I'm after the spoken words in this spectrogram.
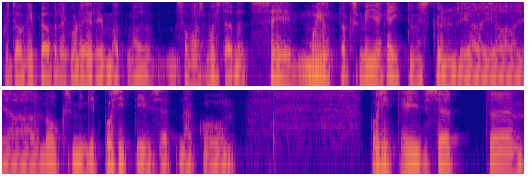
kuidagi peab reguleerima, et ma samas mõistan, et see mõjutaks meie käitumist küll ja, ja, ja looks mingit positiivset nagu, positiivset äh,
